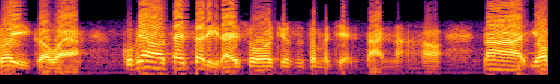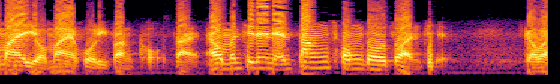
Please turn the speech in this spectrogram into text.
所以各位啊，股票在这里来说就是这么简单了哈。那有买有卖，获利放口袋。哎，我们今天连当冲都赚钱，各位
